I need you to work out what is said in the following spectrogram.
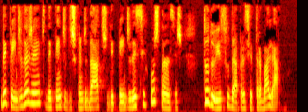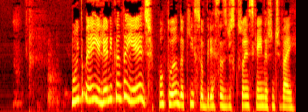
Depende da gente, depende dos candidatos, depende das circunstâncias. Tudo isso dá para ser trabalhado. Muito bem, Eliane Cantanhede, pontuando aqui sobre essas discussões que ainda a gente vai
